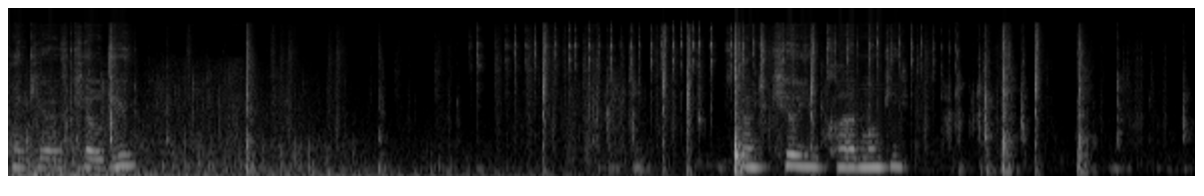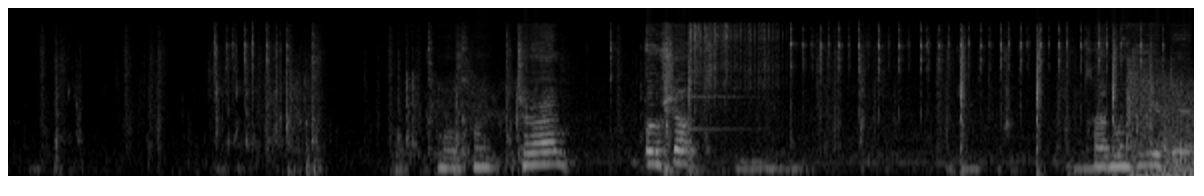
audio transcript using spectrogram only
Thank you, I've killed you. It's time to kill you, Cloud Monkey. Come on, come on. Turn around. Bow shot. Cloud Monkey, you're dead.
